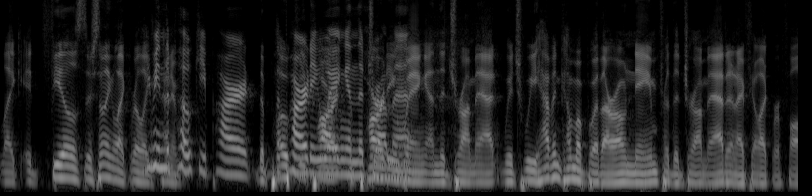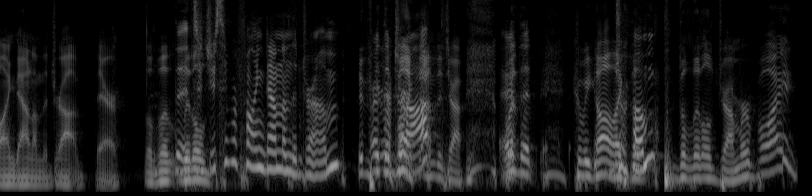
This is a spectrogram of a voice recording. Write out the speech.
Like it feels there's something like really You mean the pokey part, the, the, pokey party part, wing, and the, the party drumette? wing and the drumette, which we haven't come up with our own name for the drumette, and I feel like we're falling down on the drop there. The, The- little, did you say we're falling down on the drum or the drop? on the drop. Or the could we call it like the, the little drummer boy?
